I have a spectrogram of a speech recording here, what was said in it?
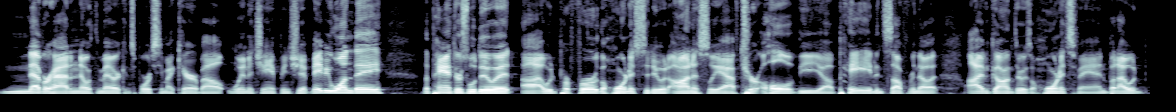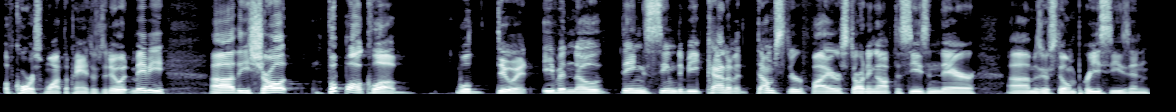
never had a North American sports team I care about win a championship. Maybe one day the Panthers will do it. Uh, I would prefer the Hornets to do it, honestly, after all of the uh, pain and suffering that I've gone through as a Hornets fan. But I would, of course, want the Panthers to do it. Maybe uh, the Charlotte Football Club will do it, even though things seem to be kind of a dumpster fire starting off the season there, um, as they're still in preseason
